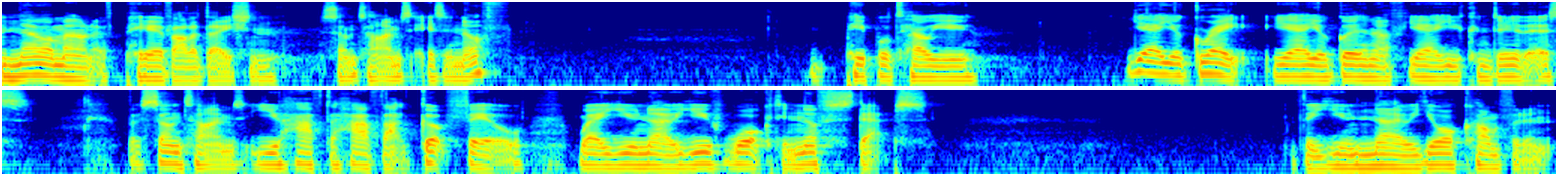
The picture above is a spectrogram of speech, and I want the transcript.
no amount of peer validation sometimes is enough. People tell you, yeah, you're great, yeah, you're good enough, yeah, you can do this. But sometimes you have to have that gut feel where you know you've walked enough steps that you know you're confident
